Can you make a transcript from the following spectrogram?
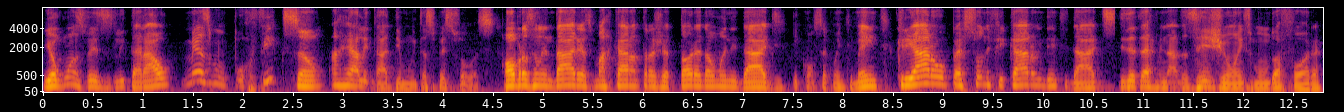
e algumas vezes literal, mesmo por ficção, a realidade de muitas pessoas. Obras lendárias marcaram a trajetória da humanidade e, consequentemente, criaram o personificado identificaram identidades de determinadas regiões mundo afora.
